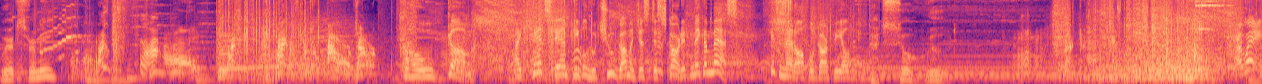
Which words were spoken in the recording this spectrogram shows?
Works for me. Oh, gum. I can't stand people who chew gum and just discard it and make a mess. Isn't that awful, Garfield? That's so rude. Away!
